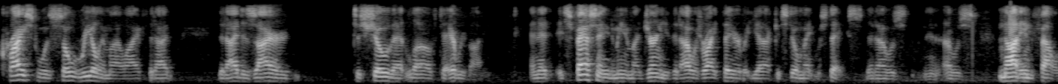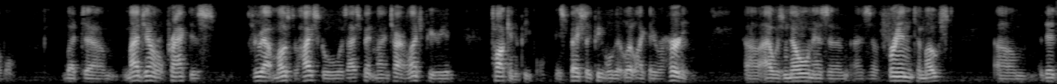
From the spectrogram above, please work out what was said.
Christ was so real in my life that I that I desired to show that love to everybody. And it, it's fascinating to me in my journey that I was right there, but yet I could still make mistakes. That I was I was not infallible. But um, my general practice throughout most of high school was I spent my entire lunch period talking to people, especially people that looked like they were hurting. Uh, I was known as a as a friend to most um, this,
